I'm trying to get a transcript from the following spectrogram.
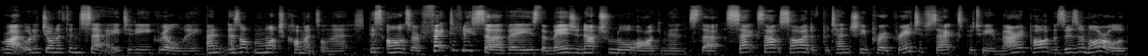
Right, what did Jonathan say? Did he grill me? And there's not much comments on this. This answer effectively surveys the major natural law arguments that sex outside of potentially procreative sex between married partners is immoral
